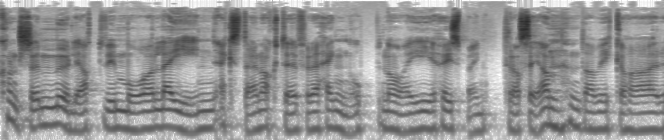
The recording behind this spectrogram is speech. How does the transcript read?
kanskje mulig at vi må leie inn eksterne aktør for å henge opp noe i høyspenttraseene, da vi ikke har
